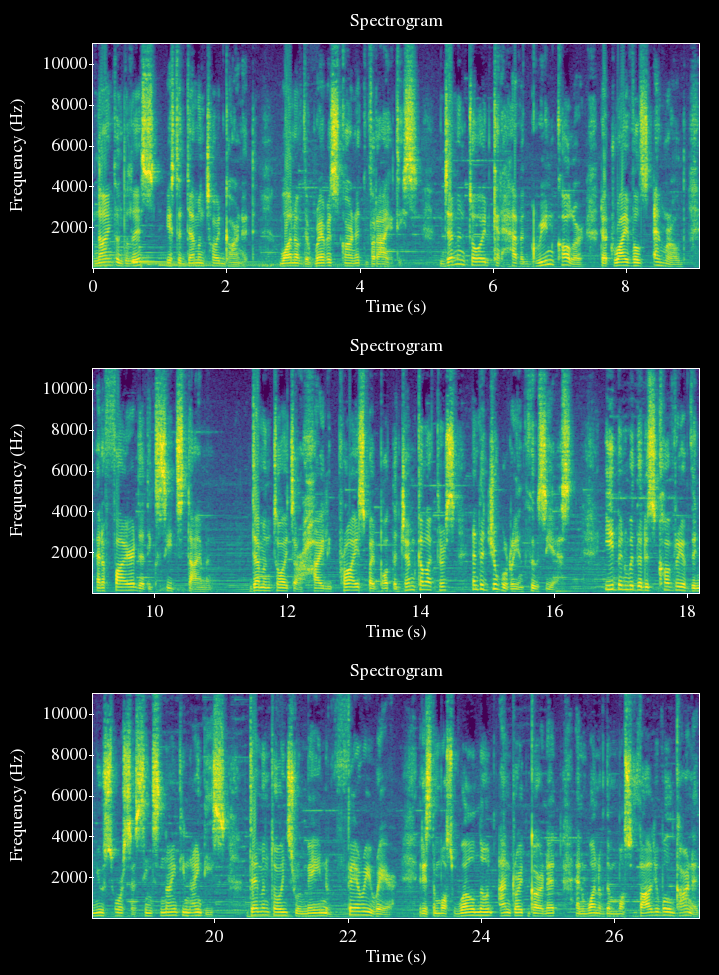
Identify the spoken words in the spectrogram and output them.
Ninth on the list is the Demantoid Garnet, one of the rarest garnet varieties. Demantoid can have a green color that rivals emerald and a fire that exceeds diamond. Demantoids are highly prized by both the gem collectors and the jewelry enthusiasts. Even with the discovery of the new sources since 1990s, demantoids remain very rare. It is the most well-known andradite garnet and one of the most valuable garnet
